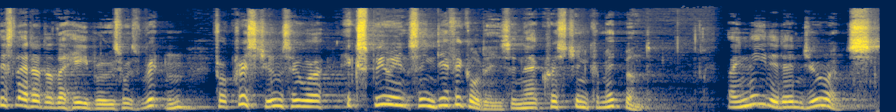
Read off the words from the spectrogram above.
This letter to the Hebrews was written for Christians who were experiencing difficulties in their Christian commitment. They needed endurance.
